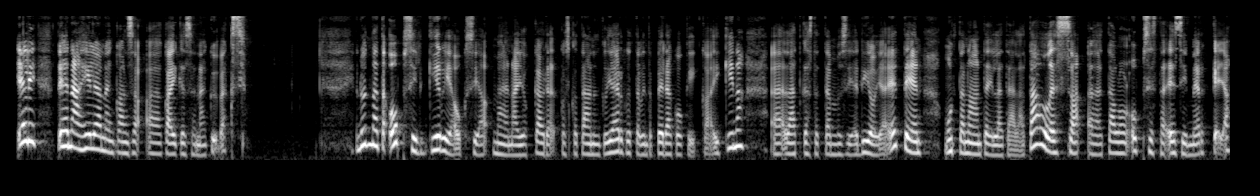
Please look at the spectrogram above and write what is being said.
Eli tehdään hiljainen kansa kaikessa näkyväksi. Ja nyt näitä OPSin kirjauksia mä en aio käydä, koska tämä on niin järkyttävintä pedagogiikkaa ikinä ää, lätkästä tämmöisiä dioja eteen, mutta nämä on teillä täällä tallessa. Ää, täällä on OPSista esimerkkejä.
